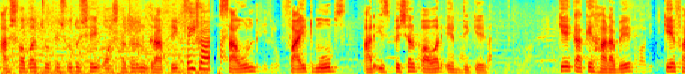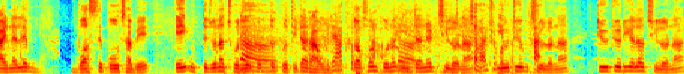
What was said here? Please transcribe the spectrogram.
আর সবার চোখে শুধু সেই অসাধারণ গ্রাফিক্স সাউন্ড ফাইট মুভস আর স্পেশাল পাওয়ার এর দিকে। কে কাকে হারাবে কে ফাইনালে বসে পৌঁছাবে এই উত্তেজনা ছড়িয়ে পড়তো প্রতিটা রাউন্ডে তখন কোনো ইন্টারনেট ছিল না ইউটিউব ছিল না টিউটোরিয়ালও ছিল না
